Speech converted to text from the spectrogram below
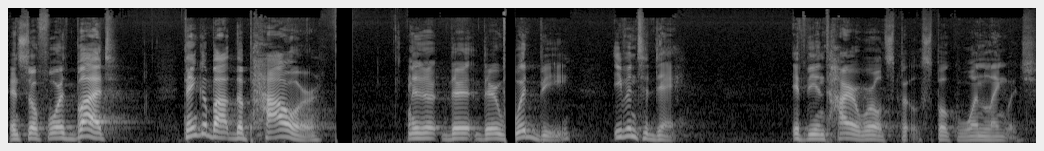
And so forth. But think about the power there, there, there would be, even today, if the entire world sp- spoke one language.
